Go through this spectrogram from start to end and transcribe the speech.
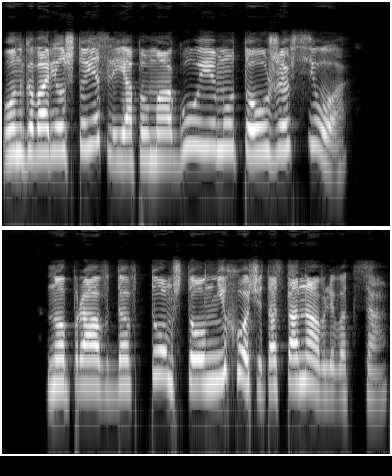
Он говорил, что если я помогу ему, то уже все. Но правда в том, что он не хочет останавливаться.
